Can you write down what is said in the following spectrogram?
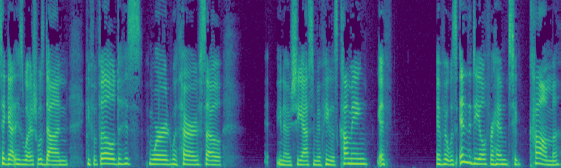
to get his wish was done he fulfilled his word with her so you know she asked him if he was coming if if it was in the deal for him to come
